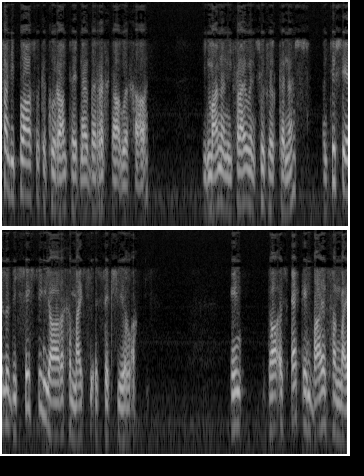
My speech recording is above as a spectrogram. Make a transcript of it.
van die plaaslike koerante het nou berig daaroor gehad. Die man en die vrou en soveel kinders. En toe sê hulle die 16-jarige meisie is seksueel aktief. En daar is ek en baie van my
